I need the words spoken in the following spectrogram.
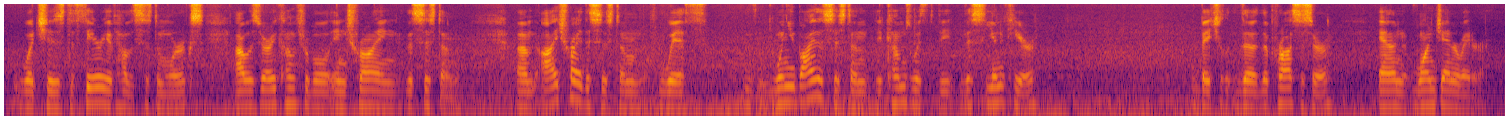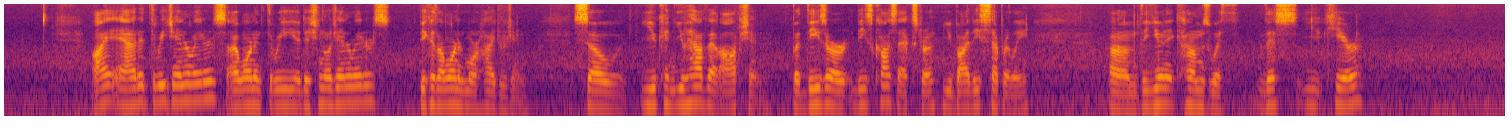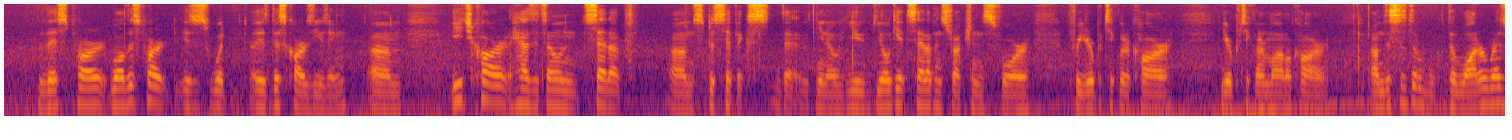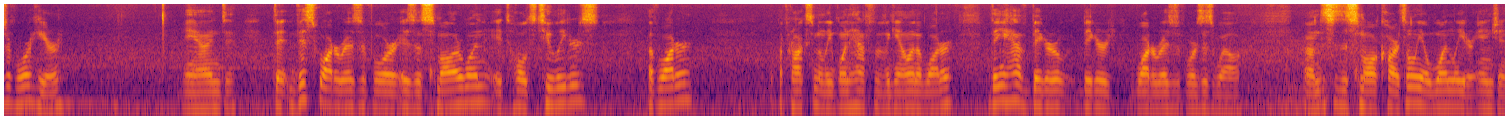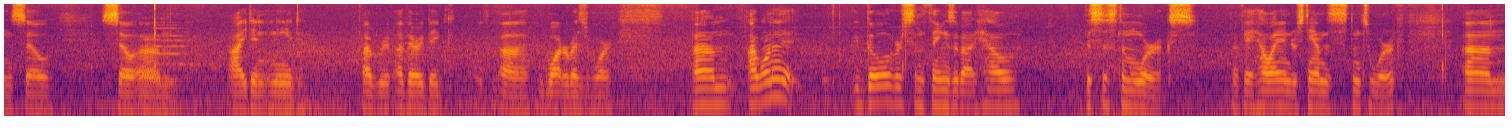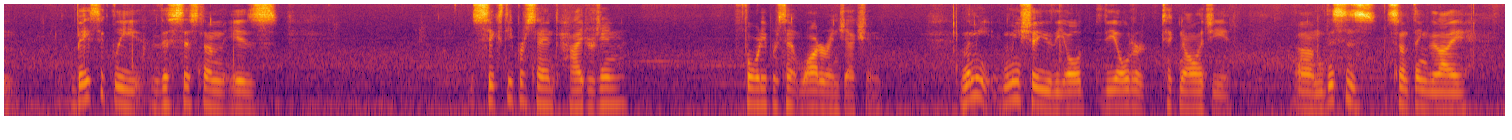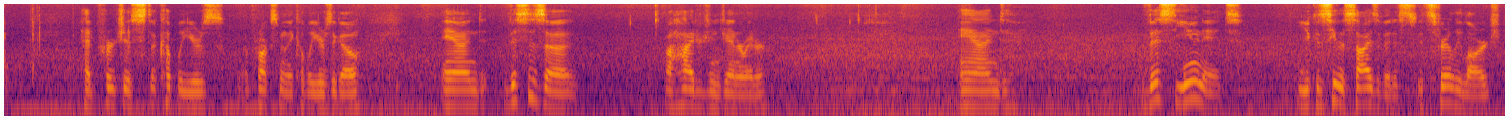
which is the theory of how the system works, I was very comfortable in trying the system. Um, I tried the system with, when you buy the system, it comes with the, this unit here, basically the, the processor, and one generator. I added three generators. I wanted three additional generators because I wanted more hydrogen. So you can you have that option, but these are these cost extra. You buy these separately. Um, the unit comes with this here. This part, well, this part is what is this car is using. Um, each car has its own setup um, specifics that you know you you'll get setup instructions for for your particular car, your particular model car. Um, this is the the water reservoir here and th this water reservoir is a smaller one. It holds two liters of water, approximately one half of a gallon of water. They have bigger, bigger water reservoirs as well. Um, this is a small car. It's only a one liter engine, so so um, I didn't need a, a very big uh, water reservoir. Um, I want to go over some things about how the system works. Okay, how I understand the system to work. Um, basically, this system is 60% hydrogen, 40% water injection. Let me let me show you the old the older technology. Um, this is something that I had purchased a couple years, approximately a couple years ago, and this is a a hydrogen generator. And this unit, you can see the size of it. It's it's fairly large.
